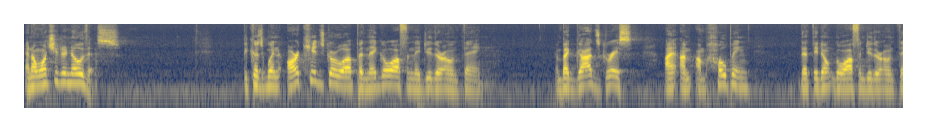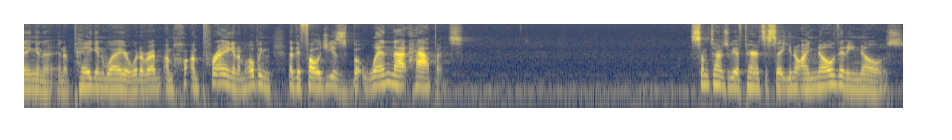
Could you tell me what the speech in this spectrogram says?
And I want you to know this. Because when our kids grow up and they go off and they do their own thing, And by God's grace, I, I'm hoping that they don't go off and do their own thing in a, in a pagan way or whatever. I'm, I'm, I'm praying and I'm hoping that they follow Jesus. But when that happens, sometimes we have parents that say, you know, I know that he knows.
